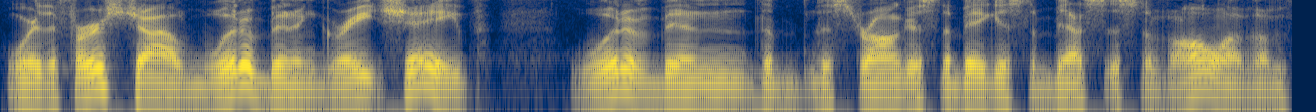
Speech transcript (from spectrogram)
where the first child would have been in great shape, would have been the the strongest, the biggest, the bestest of all of them,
